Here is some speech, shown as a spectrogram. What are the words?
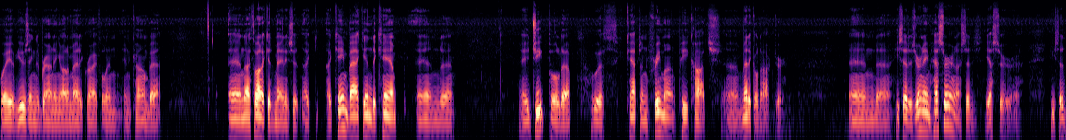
way of using the Browning automatic rifle in, in combat. And I thought I could manage it. I, I came back into camp and uh, a Jeep pulled up with Captain Fremont P. Koch, medical doctor. And uh, he said, is your name Hesser? And I said, yes, sir. He said,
